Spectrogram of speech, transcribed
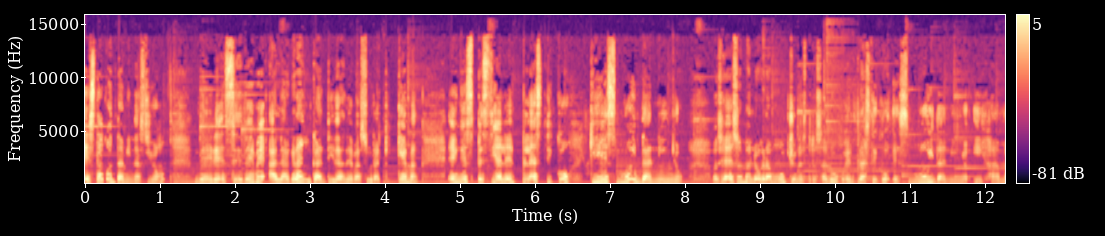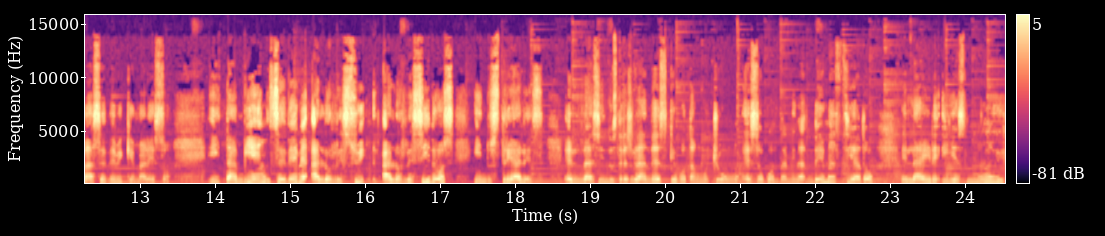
Esta contaminación de aire se debe a la gran cantidad de basura que queman, en especial el plástico que es muy dañino. O sea, eso malogra mucho nuestra salud. El plástico es muy dañino y jamás se debe quemar eso. Y también se debe a los, residuos industriales. En las industrias grandes que botan mucho eso contamina demasiado el aire y es muy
